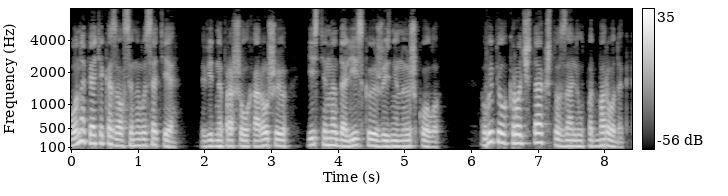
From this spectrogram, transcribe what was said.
Он опять оказался на высоте. Видно, прошел хорошую, истинно далийскую жизненную школу. Выпил кроч так, что залил подбородок.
